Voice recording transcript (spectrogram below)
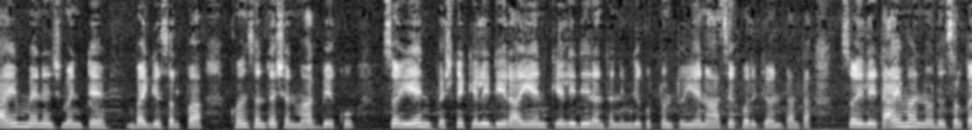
ಟೈಮ್ ಮ್ಯಾನೇಜ್ಮೆಂಟ್ ಬಗ್ಗೆ ಸ್ವಲ್ಪ ಕಾನ್ಸಂಟ್ರೇಷನ್ ಮಾಡಬೇಕು. ಸೊ ಏನು ಪ್ರಶ್ನೆ ಕೇಳಿದ್ದೀರಾ, ಏನು ಕೇಳಿದ್ದೀರಾ ಅಂತ ನಿಮಗೆ ಗೊತ್ತುಂಟು, ಏನು ಆಸೆ ಕೋರಿಕೆ ಅಂತ. ಸೊ ಇಲ್ಲಿ ಟೈಮ್ ಅನ್ನೋದು ಸ್ವಲ್ಪ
